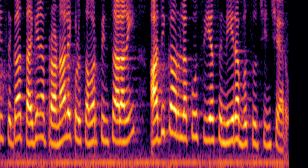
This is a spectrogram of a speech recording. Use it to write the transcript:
దిశగా తగిన ప్రణాళికలు సమర్పించాలని అధికారులకు సీఎస్ నీరబ్ సూచించారు.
